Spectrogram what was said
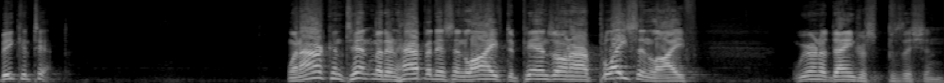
be content. When our contentment and happiness in life depends on our place in life, we're in a dangerous position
